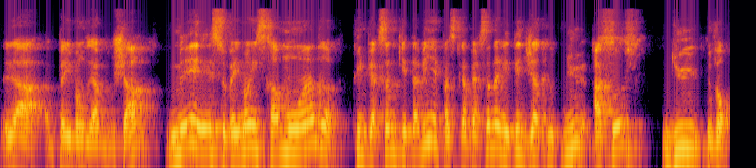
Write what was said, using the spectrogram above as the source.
le paiement de la boucha, mais ce paiement, il sera moindre qu'une personne qui est habillée, parce que la personne, elle était déjà toute nue à cause du vent.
